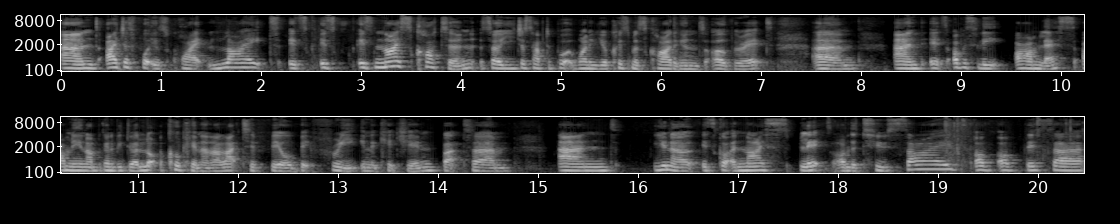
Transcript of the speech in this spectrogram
and I just thought it was quite light. It's it's it's nice cotton, so you just have to put one of your Christmas cardigans over it. Um, and it's obviously armless. I mean, I'm going to be doing a lot of cooking and I like to feel a bit free in the kitchen. But, um, and, you know, it's got a nice split on the two sides of, of this uh,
